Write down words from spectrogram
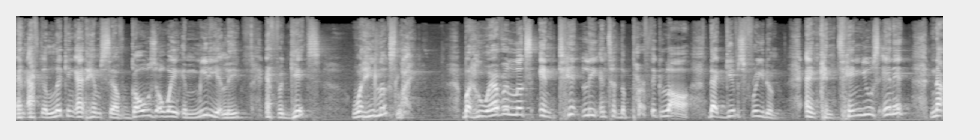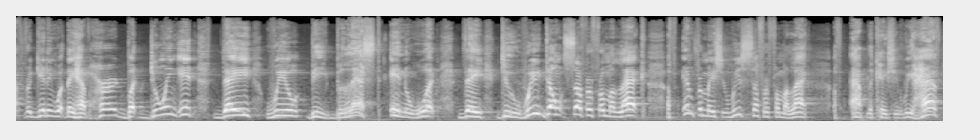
and after looking at himself, goes away immediately and forgets what he looks like. But whoever looks intently into the perfect law that gives freedom and continues in it, not forgetting what they have heard, but doing it, they will be blessed in what they do. We don't suffer from a lack of information, we suffer from a lack of application. We have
